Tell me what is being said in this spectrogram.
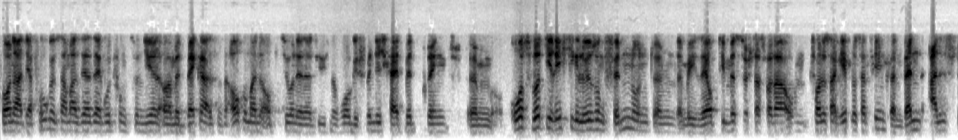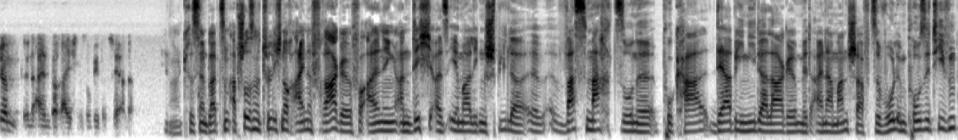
Vorne hat der Vogelsammer sehr, sehr gut funktioniert, aber mit Becker ist es auch immer eine Option, der natürlich eine hohe Geschwindigkeit mitbringt. Ähm, Urs wird die richtige Lösung finden und ähm, dann bin ich sehr optimistisch, dass wir da auch ein tolles Ergebnis erzielen können, wenn alles stimmt in allen Bereichen, so wie bisher. Ne? Ja, Christian, bleibt zum Abschluss natürlich noch eine Frage, vor allen Dingen an dich als ehemaligen Spieler. Äh, was macht so eine Pokal-Derby-Niederlage mit einer Mannschaft, sowohl im Positiven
